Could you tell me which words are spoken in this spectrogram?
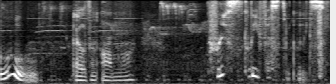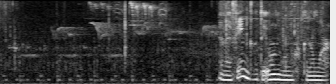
ooh, elven armor, priestly vestments, and I think the only one who can wear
